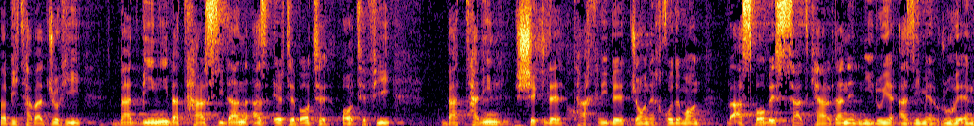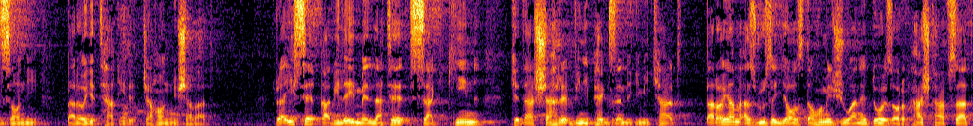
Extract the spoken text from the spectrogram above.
و بیتوجهی بدبینی و ترسیدن از ارتباط عاطفی بدترین شکل تخریب جان خودمان و اسباب صد کردن نیروی عظیم روح انسانی برای تغییر جهان می شود رئیس قبیله ملت سگکین که در شهر وینیپگ زندگی می کرد برایم از روز 11 ژوئن 2008 حرف زد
